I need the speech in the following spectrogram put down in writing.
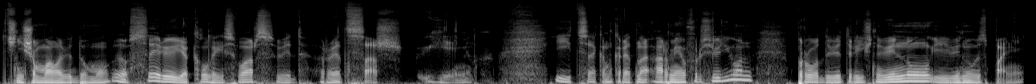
точніше маловідому е, серію, як Lace Wars від Red Sash Gaming. І це конкретна армія Форсільйон про 9-річну війну і війну в Іспанії.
